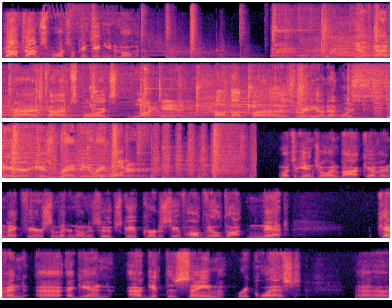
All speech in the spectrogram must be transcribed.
Drive Time Sports will continue in a moment. You've got Drive Time Sports locked in on the Buzz Radio Network. Here is Randy Rainwater. Once again, joined by Kevin McPherson, better known as Hoop Scoop, courtesy of Hogville.net. Kevin, uh, again, I get the same request. Uh,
